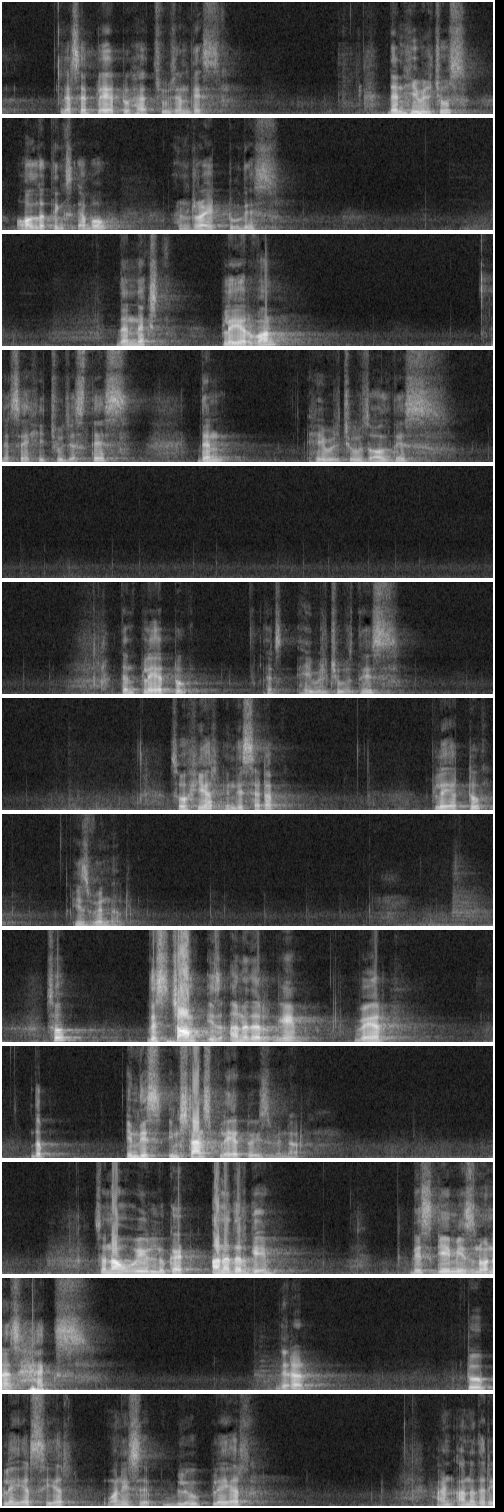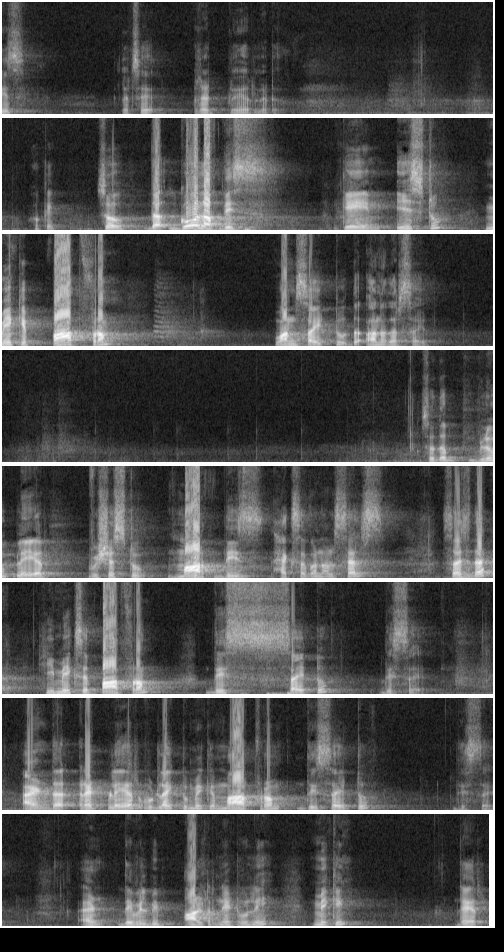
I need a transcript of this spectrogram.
let us say player 2 has chosen this. Then he will choose all the things above and right to this. Then next player 1 let us say he chooses this then he will choose all this Then player 2 let he will choose this. So here in this setup player 2 is winner. So this chomp is another game where the in this instance player 2 is winner. So now we will look at another game. This game is known as hex there are two players here one is a blue player and another is let us say red player let us. Okay. So, the goal of this game is to make a path from one side to the another side. So, the blue player wishes to mark these hexagonal cells such that he makes a path from this side to this side and the red player would like to make a mark from this side to this side and they will be alternatively making their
